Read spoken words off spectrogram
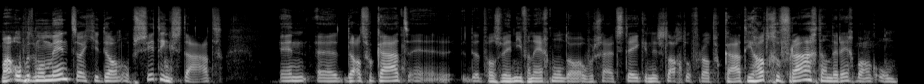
Maar op het moment dat je dan op zitting staat en eh, de advocaat, eh, dat was Wendy van Egmond, overigens uitstekende slachtofferadvocaat, die had gevraagd aan de rechtbank om,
